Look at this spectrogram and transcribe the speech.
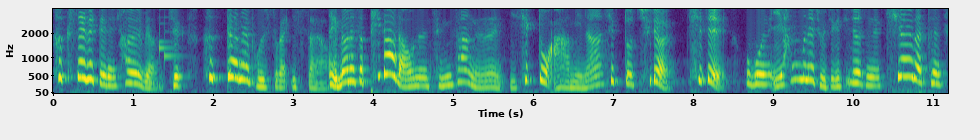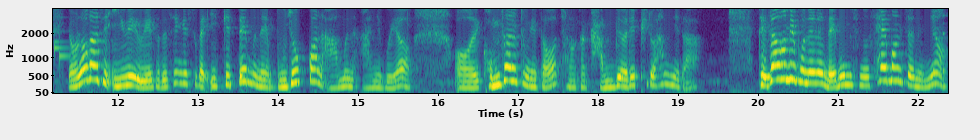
흑색을 띠는 혈변, 즉 흑변을 볼 수가 있어요. 대변에서 피가 나오는 증상은 이 식도암이나 식도출혈, 치질, 혹은 이 항문의 조직이 찢어지는 치열 같은 여러 가지 이유에 의해서도 생길 수가 있기 때문에 무조건 암은 아니고요. 어, 검사를 통해서 정확한 감별이 필요합니다. 대장암이 보내는 내 몸 신호 세 번째는요.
